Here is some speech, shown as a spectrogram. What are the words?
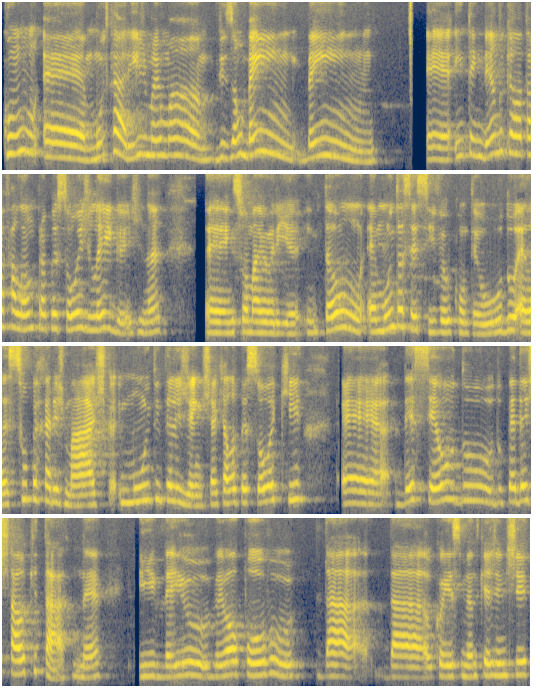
Com é, muito carisma e uma visão bem, bem é, entendendo o que ela está falando para pessoas leigas, né? É, em sua maioria. Então, é muito acessível o conteúdo, ela é super carismática e muito inteligente. É aquela pessoa que é, desceu do, do pedestal que está, né? E veio, veio ao povo dar, dar o conhecimento que a gente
